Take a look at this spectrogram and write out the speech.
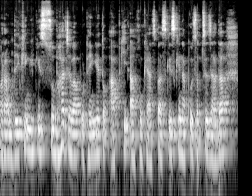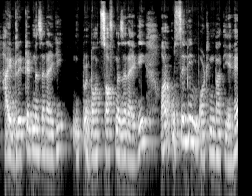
और आप देखेंगे कि सुबह जब आप उठेंगे तो आपकी आँखों के आसपास की स्किन आपको सबसे ज़्यादा हाइड्रेटेड नज़र आएगी, बहुत सॉफ्ट नज़र आएगी। और उससे भी इंपॉर्टेंट बात यह है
